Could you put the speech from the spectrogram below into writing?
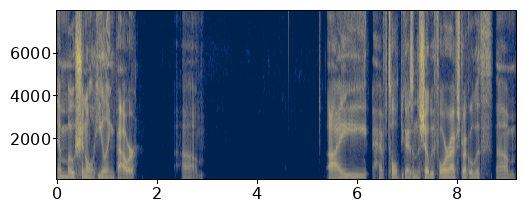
emotional healing power. Um, I have told you guys on the show before I've struggled with um,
